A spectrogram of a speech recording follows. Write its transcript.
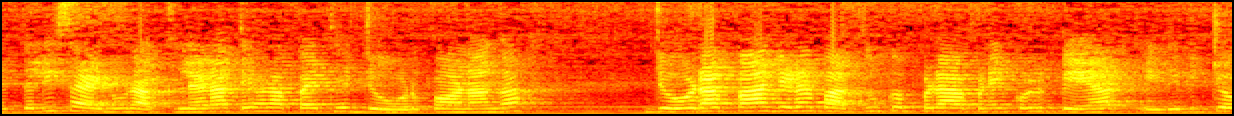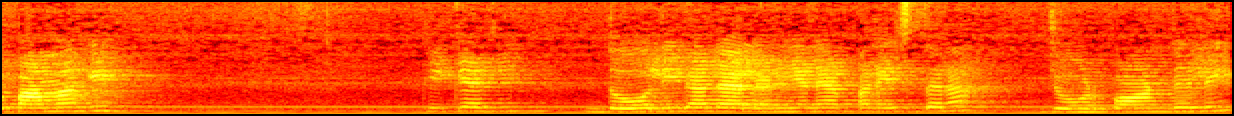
ਇਧਰਲੀ ਸਾਈਡ ਨੂੰ ਰੱਖ ਲੈਣਾ ਤੇ ਹੁਣ ਆਪਾਂ ਇੱਥੇ ਜੋੜ ਪਾਉਣਾਗਾ। ਜੋੜ ਆਪਾਂ ਜਿਹੜਾ ਬਾਦੂ ਕੱਪੜਾ ਆਪਣੇ ਕੋਲ ਪਿਆ, ਇਹਦੇ ਵਿੱਚੋਂ ਪਾਵਾਂਗੇ। ਠੀਕ ਹੈ ਜੀ? ਦੋ ਲੀਰਾਂ ਲੈ ਲੈਣੀਆਂ ਨੇ ਆਪਾਂ ਨੇ ਇਸ ਤਰ੍ਹਾਂ, ਜੋੜ ਪਾਉਣ ਦੇ ਲਈ।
